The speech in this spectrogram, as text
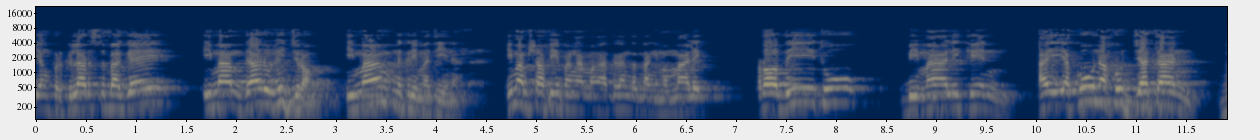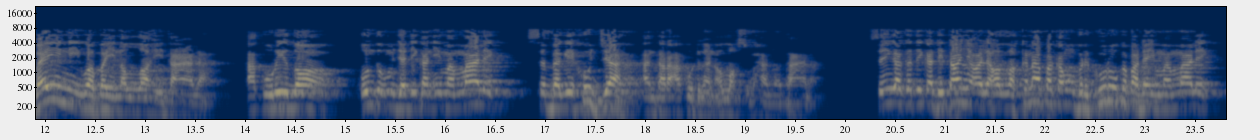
yang bergelar sebagai Imam Darul Hijrah, Imam negeri Madinah. Imam Syafi'i pernah mengatakan tentang Imam Malik, "Raditu bimalikin ayyakuna hujjatan baini wa bainallahi ta'ala." Aku ridha untuk menjadikan Imam Malik sebagai hujjah antara aku dengan Allah Subhanahu wa taala. Sehingga ketika ditanya oleh Allah, "Kenapa kamu berguru kepada Imam Malik?"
